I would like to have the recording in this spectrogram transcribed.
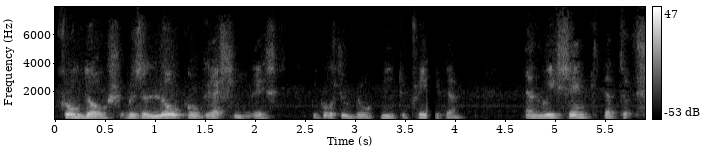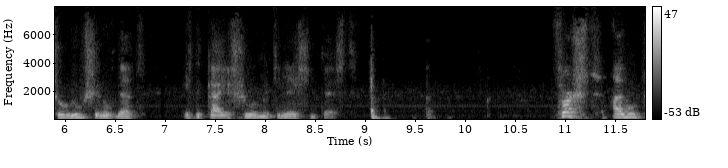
from those with a low progression risk because you don't need to treat them. And we think that the solution of that is the QIAsure methylation test. First, I would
